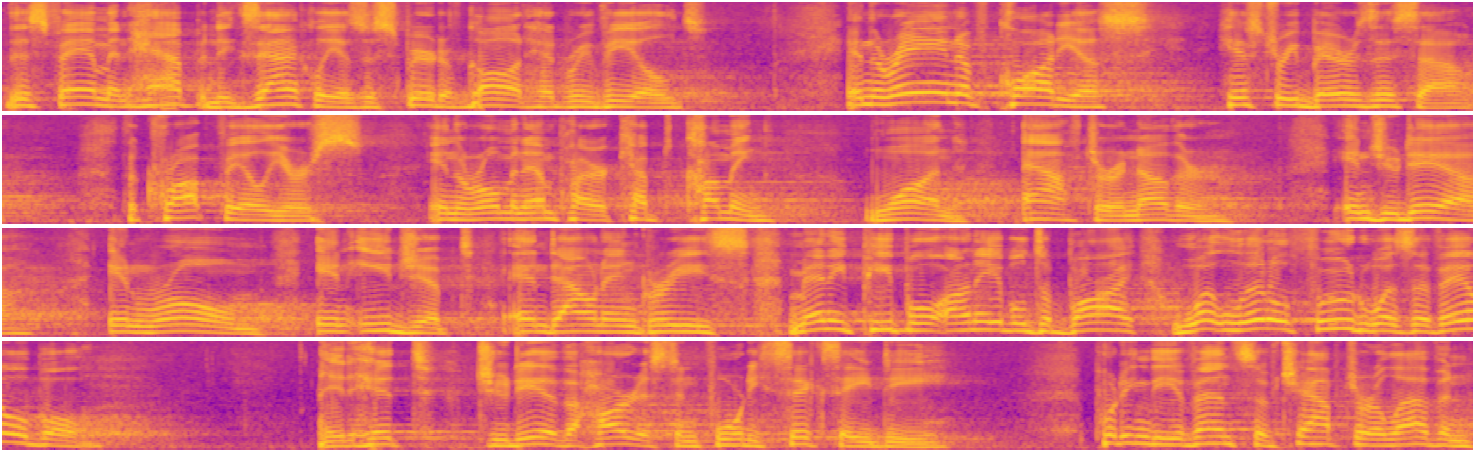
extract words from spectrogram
this famine happened exactly as the Spirit of God had revealed. In the reign of Claudius, history bears this out. The crop failures in the Roman Empire kept coming one after another. In Judea, in Rome, in Egypt, and down in Greece. Many people unable to buy what little food was available. It hit Judea the hardest in 46 AD, putting the events of chapter 11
